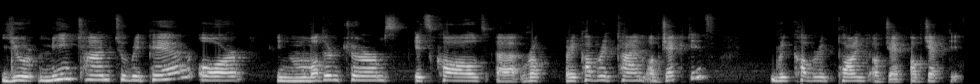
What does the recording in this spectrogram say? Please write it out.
your mean time to repair or in modern terms it's called uh, recovery time objective, recovery point object objective.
